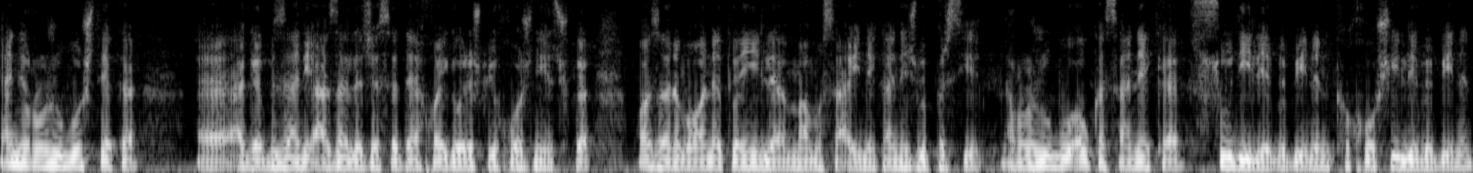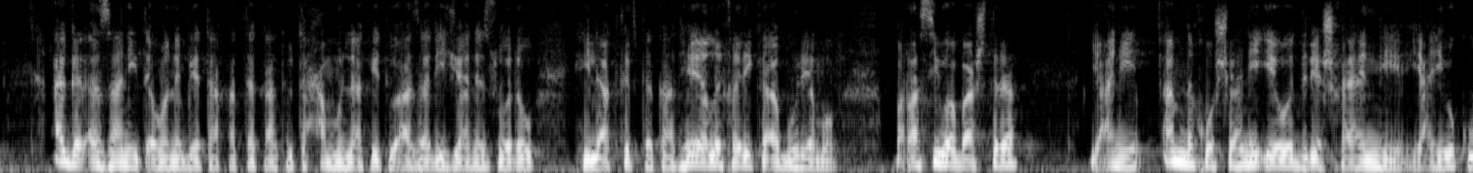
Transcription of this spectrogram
یعنی ڕۆژوو بۆ شتێکە ئەگەر بزانی ئازار لە جەسەدایە خوای گەورەش پێی خۆش نیە چونکە وازانم ئەوانە ئەتوانی لە مامۆستا ئاینەکانیش بپرسی ڕۆژوو بۆ ئەو کەسانەیە کە سودی لێ ببینن کە خۆشی لێ ببینن ئەگەر ئەزانیت ئەوەنە بێتاقەت دەکات و تەحەمول ناکەیت و ئازاری گیانێ زۆرە و هیلاکترت دەکات هەیە ئەڵێ خەریکە ئەبورێمەوە بەڕاستی وا باشترە یەعنی ئەم نەخۆشیانەی ئێوە درێژخایەن نیە یەعنی وەکو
